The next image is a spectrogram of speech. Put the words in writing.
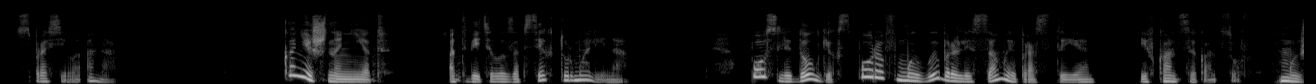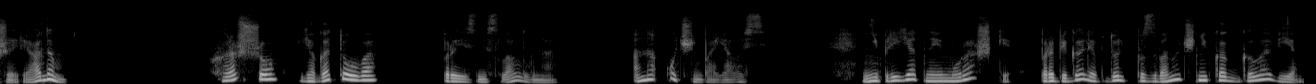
— спросила она. — Конечно, нет, — ответила за всех Турмалина. После долгих споров мы выбрали самые простые. И в конце концов, мы же рядом. — Хорошо, я готова, произнесла Луна. Она очень боялась. Неприятные мурашки пробегали вдоль позвоночника к голове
